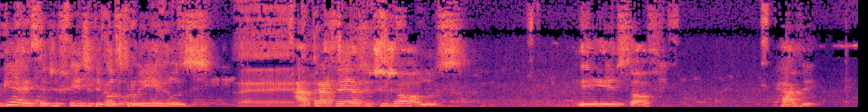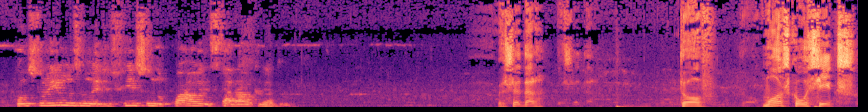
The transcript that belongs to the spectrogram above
O que é esse edifício que construímos através de tijolos e sofre? Ravi, construímos um edifício no qual estará o Criador. בסדר? טוב. Moscow 6.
